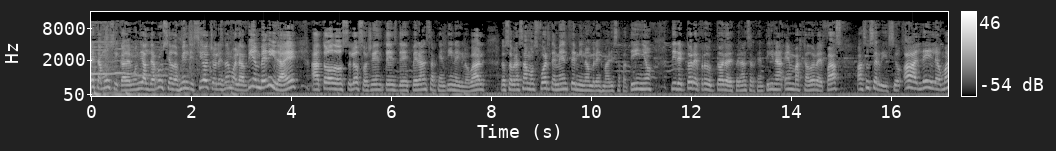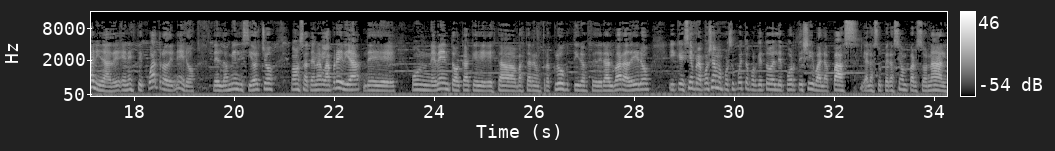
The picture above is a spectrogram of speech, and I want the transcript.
Música del Mundial de Rusia 2018 les damos la bienvenida ¿eh? a todos los oyentes de Esperanza Argentina y Global. Los abrazamos fuertemente. Mi nombre es Marisa Patiño, directora y productora de Esperanza Argentina, embajadora de paz a su servicio, al de la humanidad. ¿eh? En este 4 de enero del 2018 vamos a tener la previa de un evento acá que está, va a estar en nuestro club, Tiro Federal Varadero y que siempre apoyamos, por supuesto, porque todo el deporte lleva a la paz y a la superación personal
